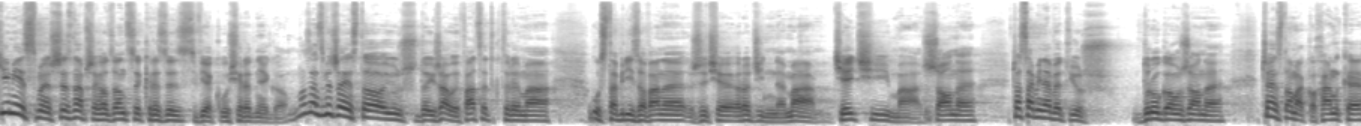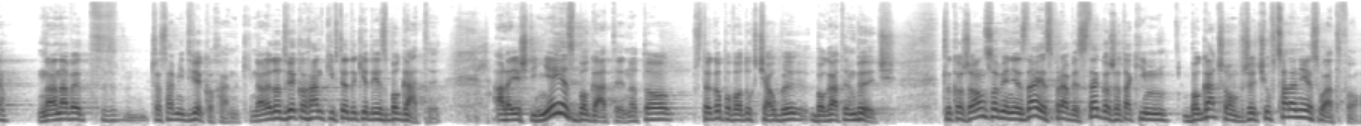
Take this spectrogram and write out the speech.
Kim jest mężczyzna przechodzący kryzys wieku średniego? No zazwyczaj jest to już dojrzały facet, który ma ustabilizowane życie rodzinne. Ma dzieci, ma żonę, czasami nawet już drugą żonę, często ma kochankę, no a nawet czasami dwie kochanki. No ale do dwie kochanki wtedy, kiedy jest bogaty. Ale jeśli nie jest bogaty, no to z tego powodu chciałby bogatym być. Tylko, że on sobie nie zdaje sprawy z tego, że takim bogaczom w życiu wcale nie jest łatwo.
